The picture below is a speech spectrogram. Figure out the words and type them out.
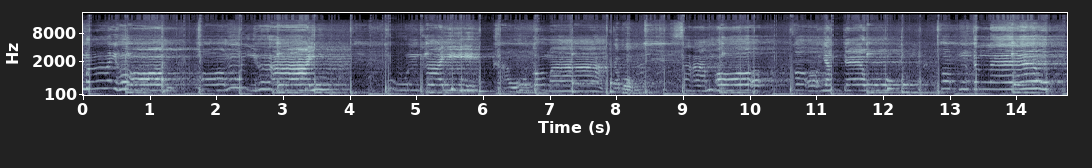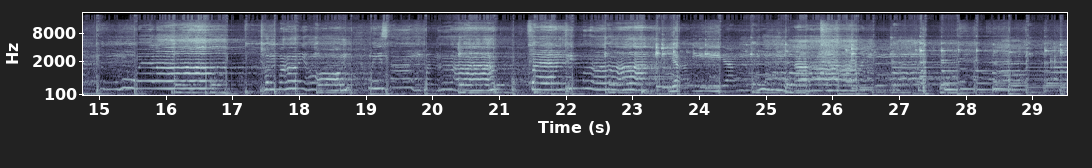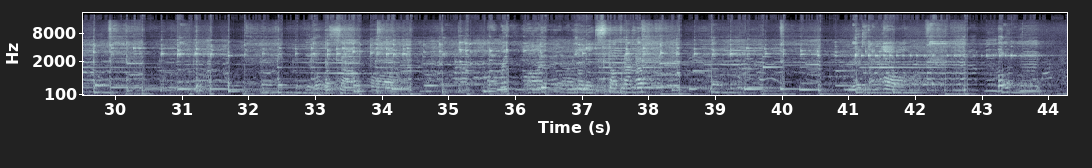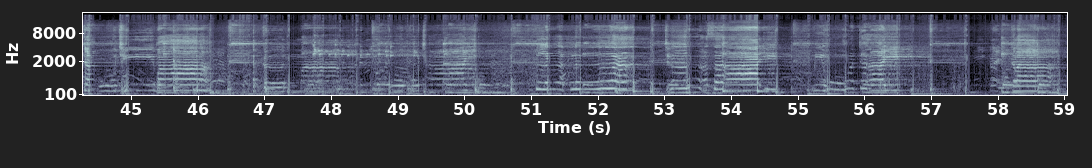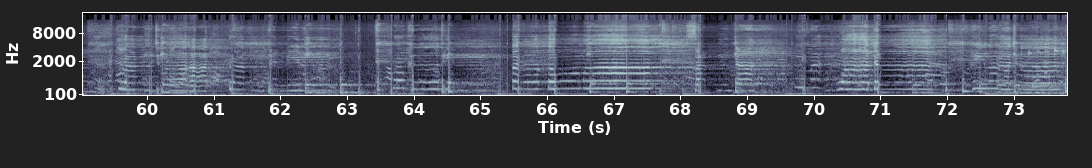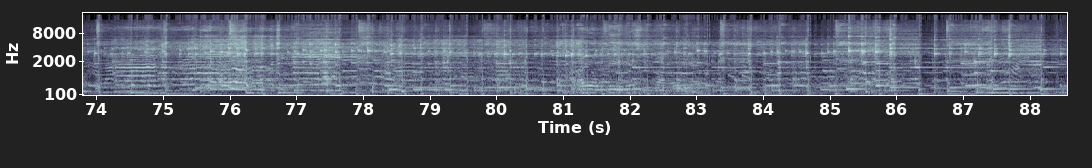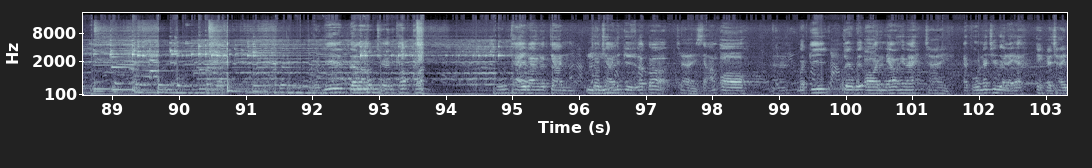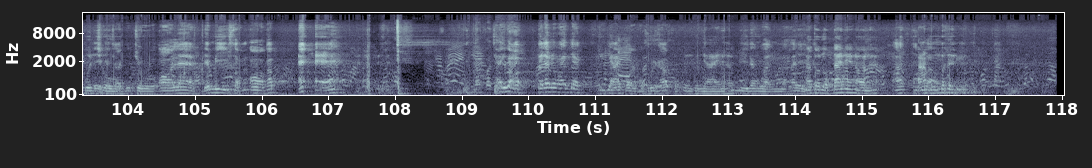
ไม้หอม หอมไม่หายทูนไทย เขาก็มา ครับผม สามอ อย่าเอียงอายเดี๋ยวพบกับสามออไม่ออด้วยดาวตลกสตาร์นะครับเล็กสามออรับบทเจ้าชีบา เกิดมาเป็นลูกผู้ชาย เลือดเนื้อ เชื้อสาย มีหัวใจแกร่งกล้ารักชาติรักแผ่นดินเพราะคือถิ่นเติบโตมา สัจจะและวาจาให้ราชาลาชีอารม คุณไทยบางระจันเจ้าชายลิเกแล้วก็ใช่สามอนะฮะเมื่อกี้เจอไปออนงแล้วใช่ไหมใช่ไอ้คนนั้นชื่ออะไรอะเอกชัยบุญเอกชูชัยบุญชูอแรกเดี๋ยวมีอีกสองอครับแอะแอะใช่เปล่าไปรับรางวัลจากคุณยายก่อนขอบคุณครับขอบคุณคุณยายนะครับมีรางวัลมาให้เราตลกได้แน่นอนนะอะตามผมมาเลยข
